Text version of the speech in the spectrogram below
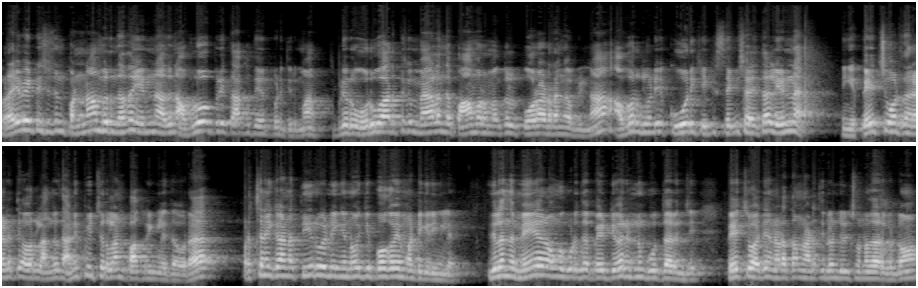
பிரைவேட்டைசேஷன் பண்ணாமல் இருந்தால் தான் என்ன அதுன்னு அவ்வளோ பெரிய தாக்கத்தை ஏற்படுத்திடுமா இப்படி ஒரு ஒரு வாரத்துக்கு மேலே அந்த பாமர மக்கள் போராடுறாங்க அப்படின்னா அவர்களுடைய கோரிக்கைக்கு செவி சாய்த்தால் என்ன? நீங்கள் பேச்சுவார்த்தை நடத்தி அவர்கள் அங்கேருந்து அனுப்பி வச்சிடலான்னு பார்க்குறீங்களே தவிர பிரச்சனைக்கான தீர்வை நீங்கள் நோக்கி போகவே மாட்டேங்கிறீங்களே. இதில் இந்த மேயர் அவங்க கொடுத்த பேட்டி வேற இன்னும் கூத்தா இருந்துச்சு. பேச்சுவார்த்தையை நடத்தாமல் நடத்திட்டோம்னு சொல்லி சொன்னதாக இருக்கட்டும்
